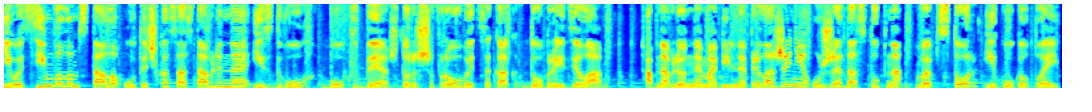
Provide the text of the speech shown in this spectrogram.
Его символом стала уточка, составленная из двух букв «Д», что расшифровывается как «добрые дела». Обновленное мобильное приложение уже доступно в App Store и Google Play.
